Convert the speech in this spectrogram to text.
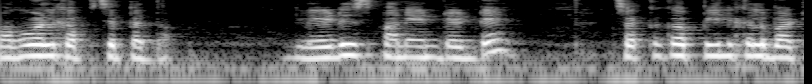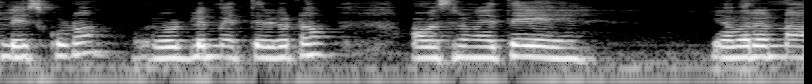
మగవాళ్ళకి అప్పచెప్పేద్దాం. లేడీస్ పని ఏంటంటే చక్కగా పీలికల బట్టలు వేసుకోవడం రోడ్ల మీద తిరగటం. అవసరమైతే ఎవరన్నా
